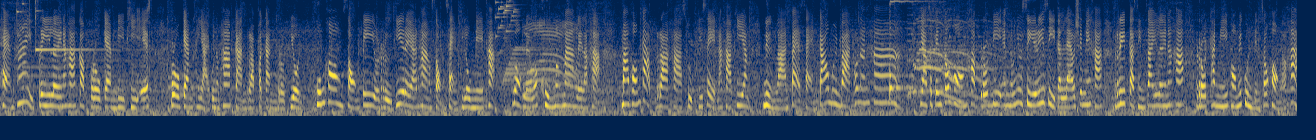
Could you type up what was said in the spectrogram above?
แถมให้ฟรีเลยนะคะ กับโปรแกรม BPS โปรแกรมขยายคุณภาพการรับประกันรถยนต์ คุ้มครอง 2 ปี หรือที่ระยะทาง 200,000 กิโลเมตรค่ะ บอกเลยว่าคุ้มมาก ๆ เลยล่ะค่ะ มาพร้อมกับราคาสุดพิเศษนะคะ เพียง 1 8 9 0 0 0 0บาทเท่านั้นค่ะ อยากจะเป็นเจ้าของขับรถ BMW Series 4 กันแล้วใช่ไหมคะ รีบตัดสินใจเลยนะคะ รถคันนี้พร้อมให้คุณเป็นเจ้าของแล้วค่ะ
